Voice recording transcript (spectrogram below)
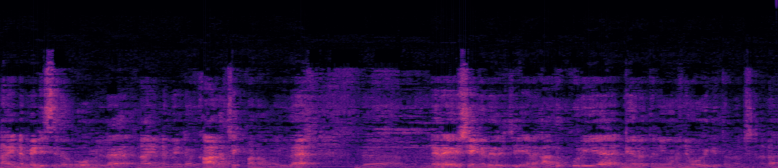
நான் இன்னும் மெடிசனுக்கு போகவும் இல்லை நான் இன்னும் இந்த காலை செக் பண்ணவும் இல்லை இந்த நிறைய விஷயங்கள் இருந்துச்சு எனக்கு அதுக்குரிய நேரத்தை நீங்க கொஞ்சம் ஒதுக்கி தந்துச்சுன்னா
